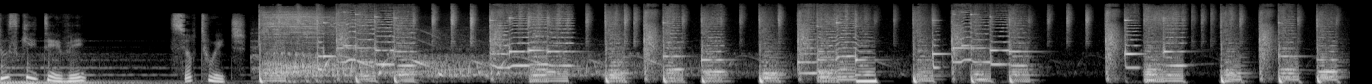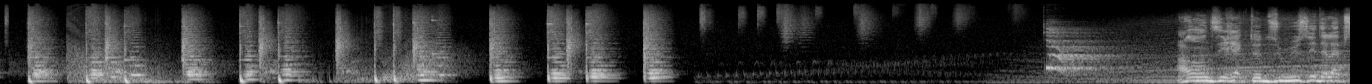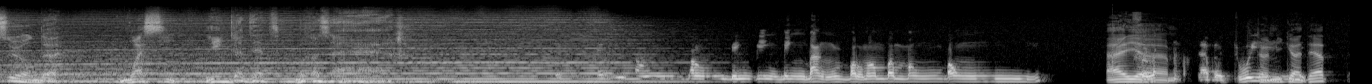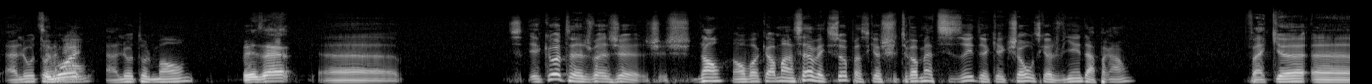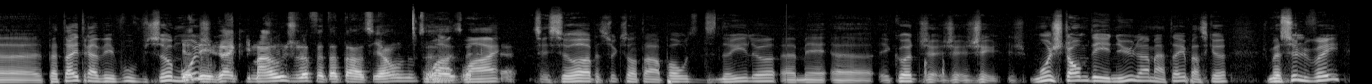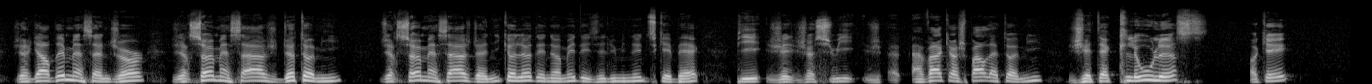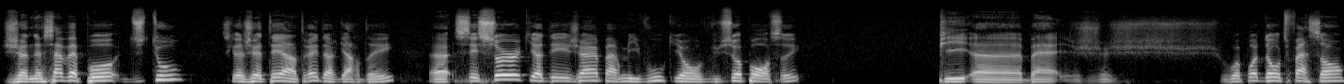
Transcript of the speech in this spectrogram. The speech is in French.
Tout ce qui est TV sur Twitch. En direct du musée de l'absurde, voici les Godettes Brothers. Bing, bing, bing, bang, bong, bong, bong, bong, bong. Hey, euh. Tommy Godette, allô tout le moi. monde. Allô tout le monde. Présent. Euh, écoute, je vais, je- je- je- non, on va commencer avec ça parce que je suis traumatisé de quelque chose que je viens d'apprendre. Fait que euh, peut-être avez-vous vu ça. Il y a Moi, des je- gens qui mangent, là, faites attention. là. Ça- Ouais, ça- ouais, c'est ça. Parce que ceux qui sont en pause dîner, là. euh, mais euh, écoute, je- moi, je tombe des nues là, matin parce que je me suis levé, j'ai regardé Messenger, j'ai reçu un message de Tommy, j'ai reçu un message de Nicolas Dénommé des Illuminés du Québec. Puis je suis. avant que je parle à Tommy, j'étais clueless. OK? Je ne savais pas du tout ce que j'étais en train de regarder. Euh, c'est sûr qu'il y a des gens parmi vous qui ont vu ça passer. Puis, euh, ben, je ne vois pas d'autre façon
